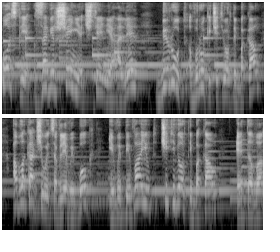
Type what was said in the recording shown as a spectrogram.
после завершения чтения Аллель берут в руки четвертый бокал, облокачиваются в левый бок и выпивают четвертый бокал этого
